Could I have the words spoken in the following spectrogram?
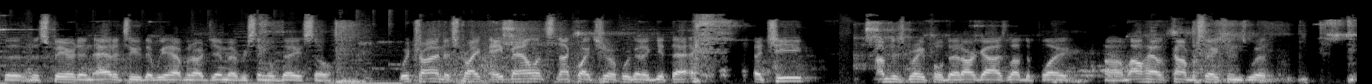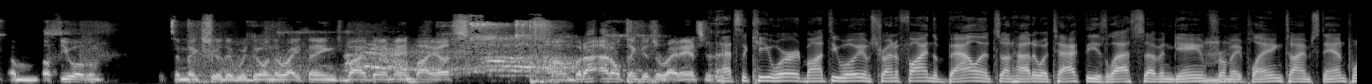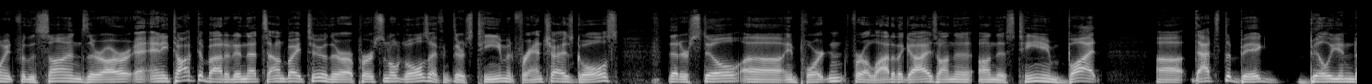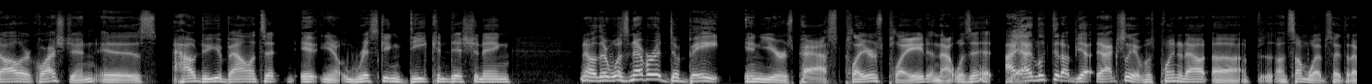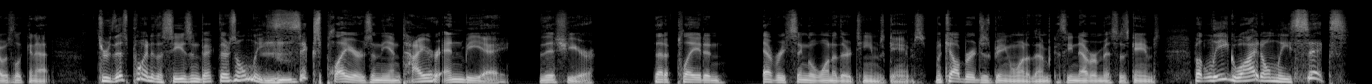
the the spirit and attitude that we have in our gym every single day. So we're trying to strike a balance. Not quite sure if we're going to get that achieved. I'm just grateful that our guys love to play. Um, I'll have conversations with um, a few of them to make sure that we're doing the right things by them and by us. Um, but I, I don't think there's a right answer. That's the key word. Monty Williams trying to find the balance on how to attack these last seven games from a playing time standpoint for the Suns. There are, and he talked about it in that soundbite too. There are personal goals. I think there's team and franchise goals that are still uh, important for a lot of the guys on the on this team. But uh, that's the big billion dollar question: is how do you balance it? it you know, risking deconditioning. No, there was never a debate in years past. Players played, and that was it. I, I looked it up. Yeah, actually, it was pointed out uh, on some website that I was looking at. Through this point of the season, Vic, there's only six players in the entire NBA this year that have played in every single one of their team's games. Mikal Bridges being one of them because he never misses games. But league wide, only six.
